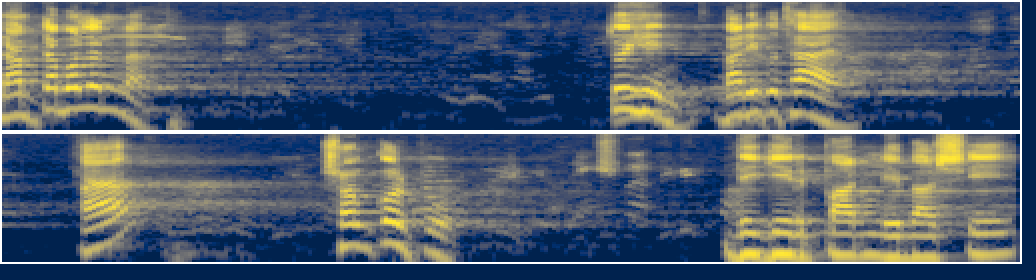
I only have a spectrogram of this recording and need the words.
নামটা বলেন না। তুহিন, বাড়ি কোথায়? হ্যাঁ? শঙ্করপুর। দিঘির পার নিবাসী,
